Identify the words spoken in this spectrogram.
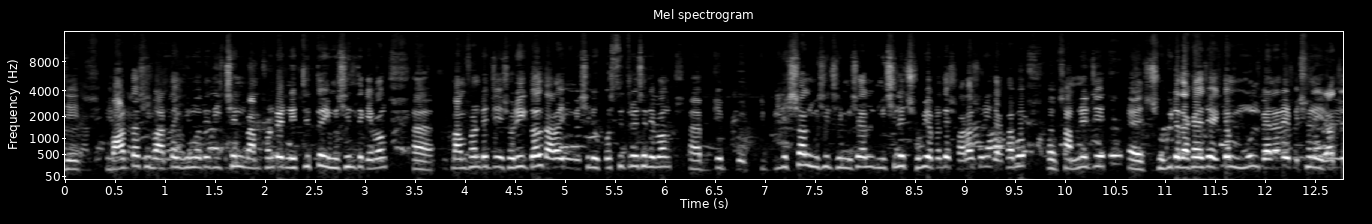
যে বার্তা সেই বার্তা ইতিমধ্যে দিচ্ছেন বামফ্রন্টের নেতৃত্ব এই মিছিল থেকে এবং বামফ্রন্টের যে শরিক দল তারা এই মিছিলে উপস্থিত রয়েছেন এবং যে বিশাল মিছিল, সেই মিশাল মিছিলের ছবি আপনাদের সরাসরি দেখাবো। সামনের যে ছবিটা দেখা যাচ্ছে একদম মূল ব্যানারের পেছনে রাজ্য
